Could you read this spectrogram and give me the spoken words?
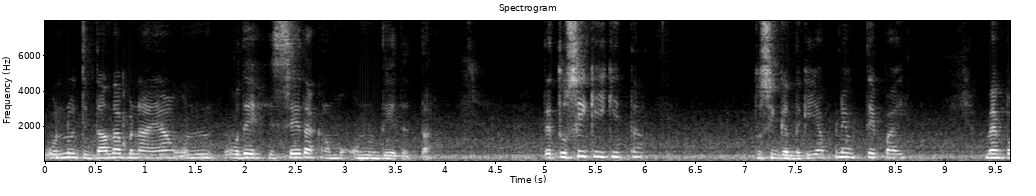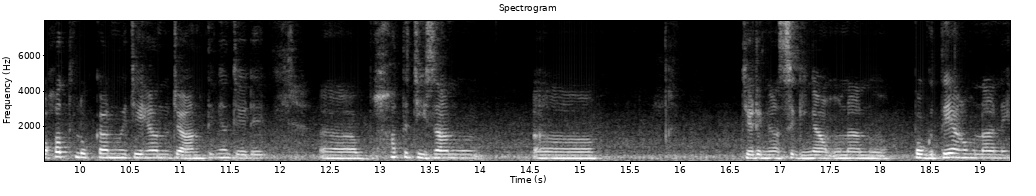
ਉਹਨੂੰ ਜਿੱਦਾਂ ਦਾ ਬਣਾਇਆ ਉਨ- ਉਹਦੇ ਹਿੱਸੇ ਦਾ ਕੰਮ ਉਹਨੂੰ ਦੇ ਦਿੱਤਾ। ਤੇ ਤੁਸੀਂ ਕੀ ਕੀਤਾ? ਤੁਸੀਂ ਗੰਦਗੀ ਆਪਣੇ ਉੱਤੇ ਪਾਈ। ਮੈਂ ਬਹੁਤ ਲੋਕਾਂ ਨੂੰ ਅਜਿਹਿਆਂ ਨੂੰ ਜਾਣਦੀ ਹਾਂ ਜਿਹੜੇ ਬਹੁਤ ਚੀਜ਼ਾਂ ਨੂੰ ਜਿਹੜੀਆਂ ਸੀਗੀਆਂ ਉਹਨਾਂ ਨੂੰ ਭੁਗਤਿਆ ਉਹਨਾਂ ਨੇ,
